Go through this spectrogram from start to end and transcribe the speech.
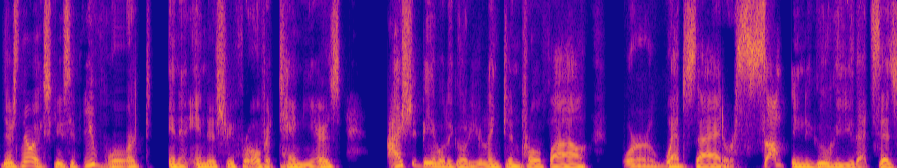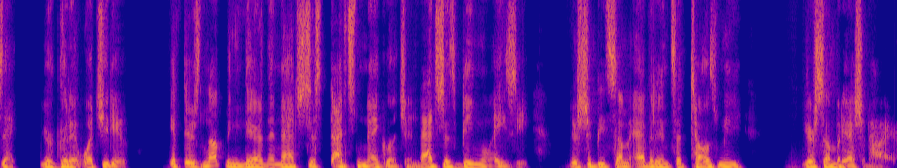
There's no excuse. If you've worked in an industry for over 10 years, I should be able to go to your LinkedIn profile or a website or something to Google you that says that you're good at what you do. If there's nothing there, then that's just, that's negligent. That's just being lazy. There should be some evidence that tells me you're somebody I should hire.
